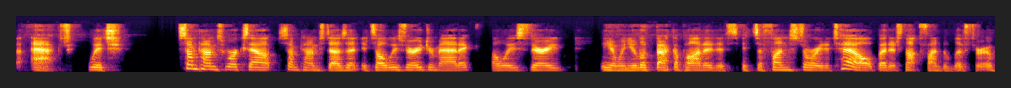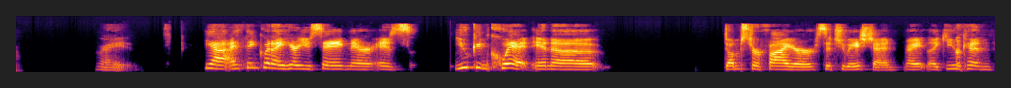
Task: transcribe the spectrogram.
uh, act, which sometimes works out, sometimes doesn't. It's always very dramatic, always very, you know, when you look back upon it, it's it's a fun story to tell, but it's not fun to live through. Right. Yeah, I think what I hear you saying there is you can quit in a dumpster fire situation right like you can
